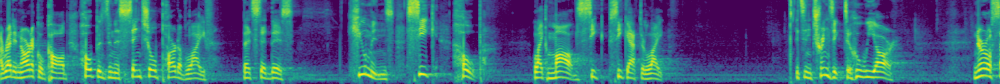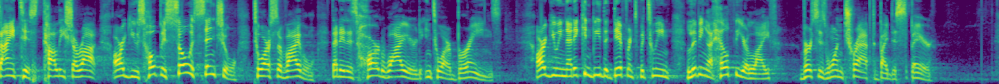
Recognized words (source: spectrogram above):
I read an article called Hope is an Essential Part of Life that said this Humans seek hope like moths seek, seek after light. It's intrinsic to who we are. Neuroscientist Tali Sharot argues hope is so essential to our survival that it is hardwired into our brains, arguing that it can be the difference between living a healthier life versus one trapped by despair.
